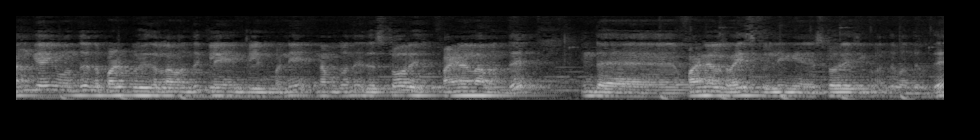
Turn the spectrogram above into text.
அங்கேயும் வந்து இந்த பழுப்பு இதெல்லாம் வந்து க்ளீன் க்ளீன் பண்ணி நமக்கு வந்து இந்த ஸ்டோரேஜ் ஃபைனலாக வந்து இந்த ஃபைனல் ரைஸ் ஃபில்லிங் ஸ்டோரேஜுக்கு வந்து வந்துடுது.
